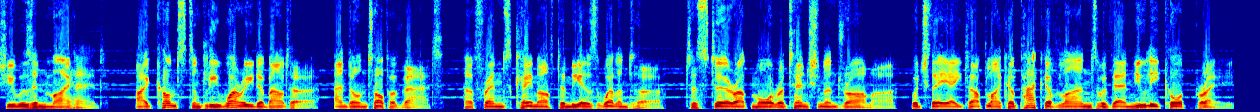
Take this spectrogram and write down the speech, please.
She was in my head. I constantly worried about her, and on top of that, her friends came after me as well and her, to stir up more attention and drama, which they ate up like a pack of lions with their newly caught prey.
